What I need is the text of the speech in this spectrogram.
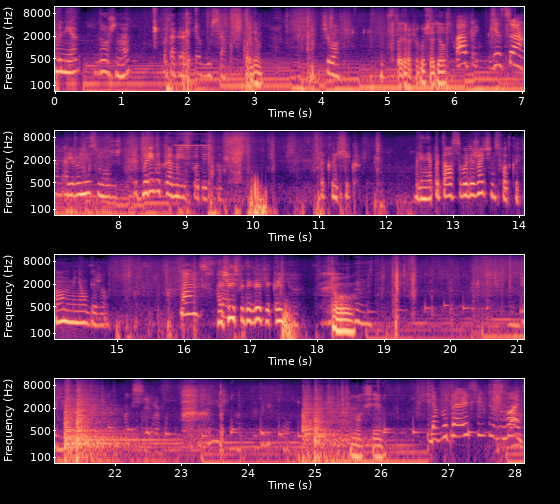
Мне нужна фотография гуся. Пойдем. Чего? Фотографию гуся делать. Папа, я сам. Ты его не сможешь. Смотри, какая у меня есть фоточка. Такой хик. Блин, я пыталась его лежачим сфоткать, но он у меня убежал. Мам, А еще есть фотография коня. Максим. Я пытаюсь их звать.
